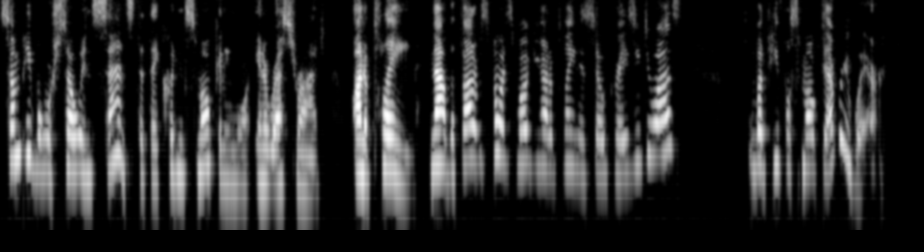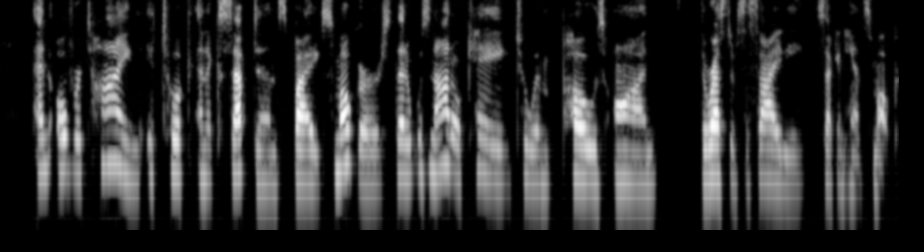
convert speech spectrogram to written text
some people were so incensed that they couldn't smoke anymore in a restaurant, on a plane. Now, the thought of someone smoking on a plane is so crazy to us, but people smoked everywhere. And over time, it took an acceptance by smokers that it was not okay to impose on the rest of society secondhand smoke.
